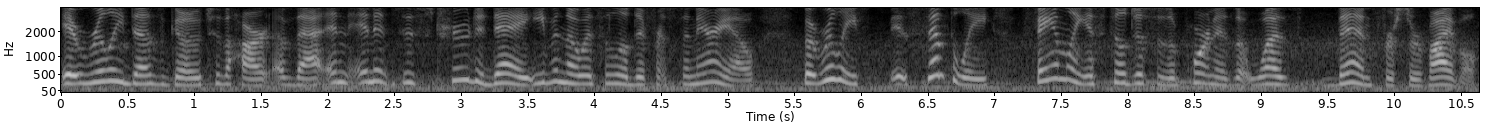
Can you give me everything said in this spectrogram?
it really does go to the heart of that and and it's, it's true today even though it's a little different scenario but really it's simply family is still just as important as it was then for survival.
